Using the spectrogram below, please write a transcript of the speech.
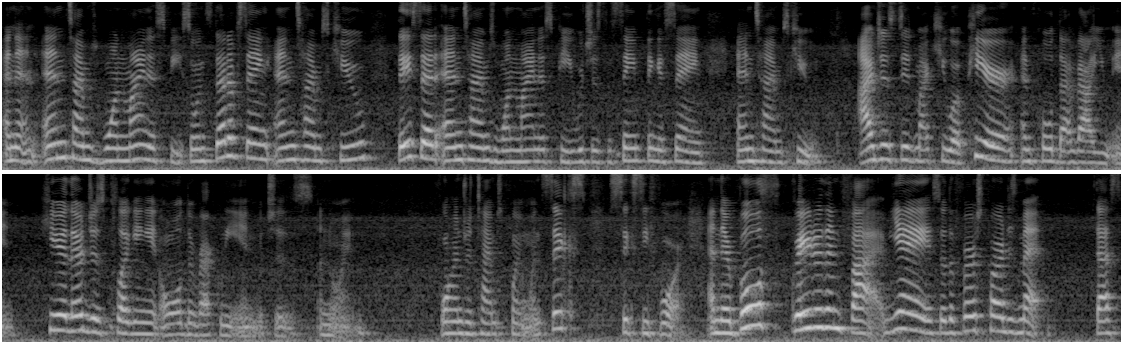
and then n times 1 minus p. So instead of saying n times q, they said n times 1 minus p, which is the same thing as saying n times q. I just did my q up here and pulled that value in. Here they're just plugging it all directly in, which is annoying. 400 times 0.16, 64. And they're both greater than 5. Yay! So the first part is met. That's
